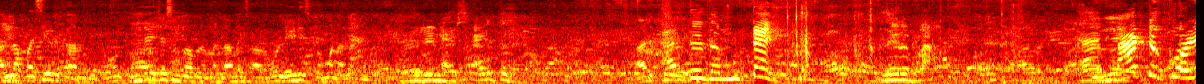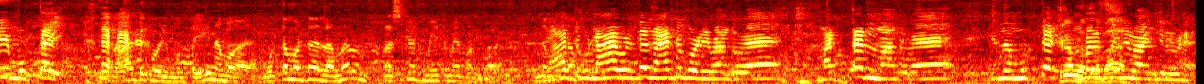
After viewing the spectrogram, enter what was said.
நல்லா பசி எடுக்க ஆரம்பிக்கும் இன்டைஜஷன் ப்ராப்ளம் எல்லாமே ஆகும். லேடிஸ்க்கு ரொம்ப வெரி நைஸ் அடுத்து அடுத்து முட்டை. நாட்டுக்கோழி முட்டை. இந்த நாட்டுக்கோழி முட்டை. நம்ம முட்டை மட்டும் இல்லாமல் ஃப்ரெஷ் கட் மீட்டுமே பண்ணுறோம் இந்த முட்டை நாட்டு நான் விட்டு நாட்டுக்கோழி வாங்குவேன் மட்டன் வாங்குவேன் இந்த முட்டை கம்பல்சரி வாங்கிடுவேன்.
